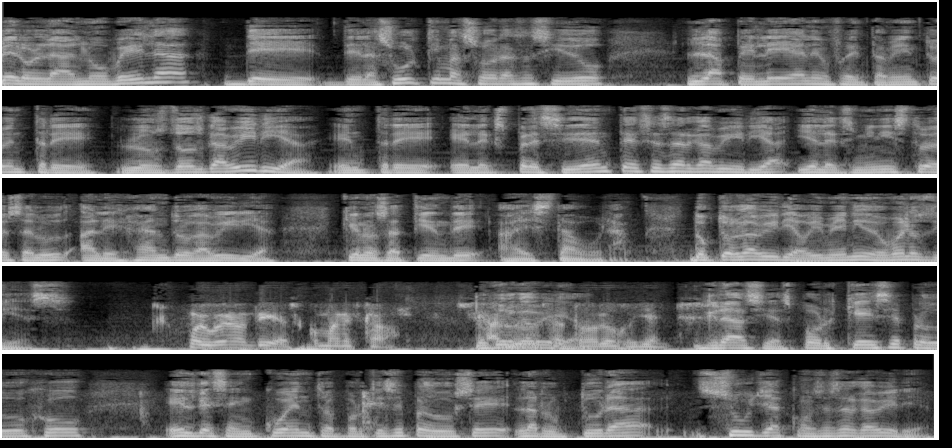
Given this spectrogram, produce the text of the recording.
Pero la novela de, de las últimas horas ha sido la pelea, el enfrentamiento entre los dos Gaviria, entre el expresidente César Gaviria y el exministro de Salud Alejandro Gaviria, que nos atiende a esta hora. Doctor Gaviria, bienvenido, buenos días. Muy buenos días, ¿cómo han estado? Saludos a todos los oyentes. Gracias. ¿Por qué se produjo el desencuentro? ¿Por qué se produce la ruptura suya con César Gaviria?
